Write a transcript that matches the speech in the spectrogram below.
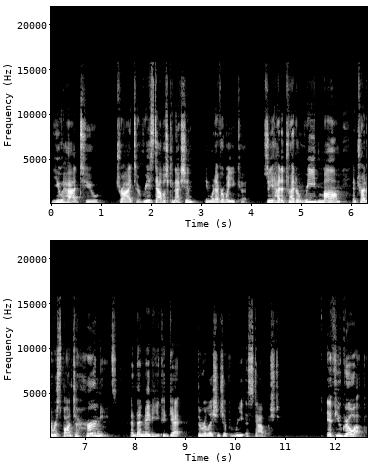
You had to try to reestablish connection in whatever way you could. So you had to try to read mom and try to respond to her needs. And then maybe you could get the relationship reestablished. If you grow up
